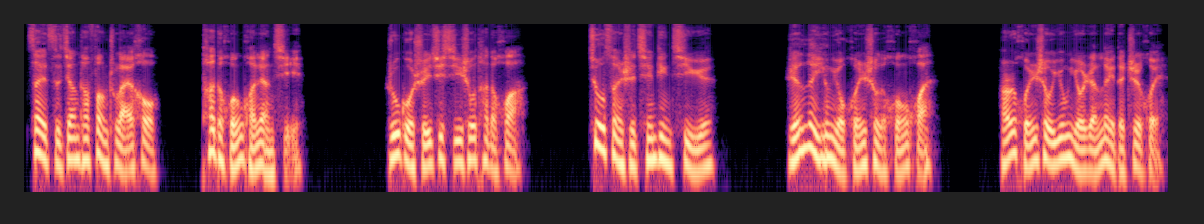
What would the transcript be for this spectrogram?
再次将它放出来后，它的魂环亮起。如果谁去吸收它的话，就算是签订契约。人类拥有魂兽的魂环，而魂兽拥有人类的智慧。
